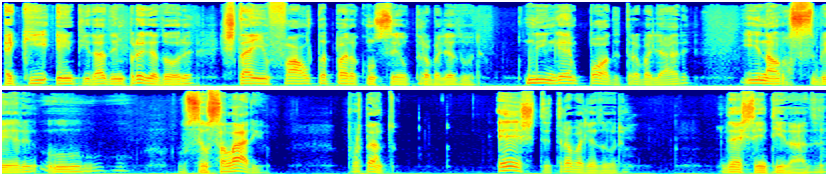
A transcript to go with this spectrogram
Aqui a entidade empregadora está em falta para com o seu trabalhador. Ninguém pode trabalhar e não receber o, o seu salário. Portanto, este trabalhador desta entidade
